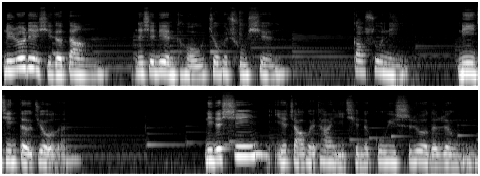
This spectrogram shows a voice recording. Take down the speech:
你若练习得当，那些念头就会出现。告诉你，你已经得救了。你的心也找回他以前的故意失落的任务。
